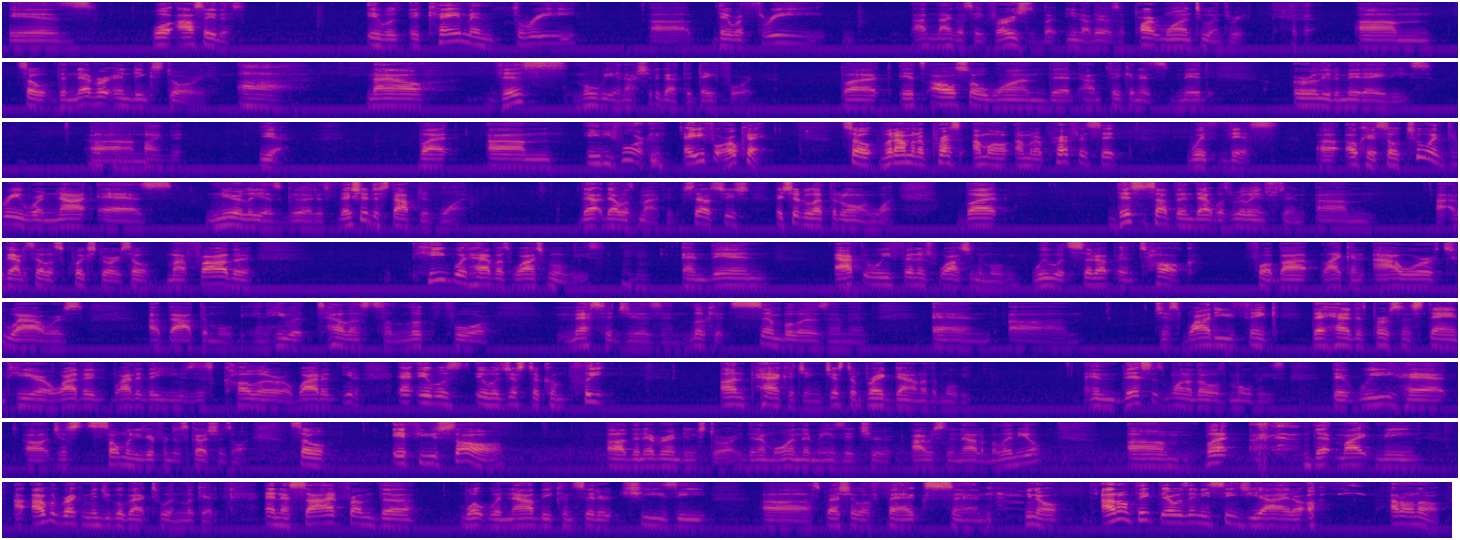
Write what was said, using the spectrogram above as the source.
is well, I'll say this. It was it came in three uh there were three I'm not going to say versions, but you know, there was a part 1, 2 and 3. Okay. Um so the never ending story. Ah, Now, this movie, and I should have got the date for it, but it's also one that I'm thinking it's mid, early to mid '80s. I can Um, find it. Yeah, but um, 84. 84. Okay. So, but I'm gonna press. I'm gonna I'm gonna preface it with this. Uh, okay, so two and three were not as nearly as good as they should have stopped at one. That that was my opinion. So she, they should have left it alone at one. But this is something that was really interesting. Um, I've got to tell this quick story. So my father, he would have us watch movies, and then after we finished watching the movie, we would sit up and talk for about like an hour, two hours about the movie, and he would tell us to look for messages and look at symbolism and and um, just why do you think they had this person stand here, or why did why did they use this color, or why did you know? And it was it was just a complete unpackaging, just a breakdown of the movie. And this is one of those movies that we had uh, just so many different discussions on. So if you saw uh, the never ending story, then number one, that means that you're obviously not a millennial. Um, but that might mean I, I would recommend you go back to it and look at it. And aside from the what would now be considered cheesy uh, special effects, and you know, I don't think there was any CGI at all. I don't know.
